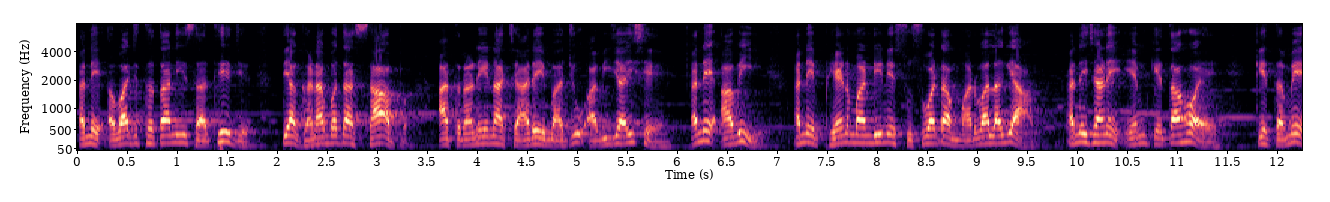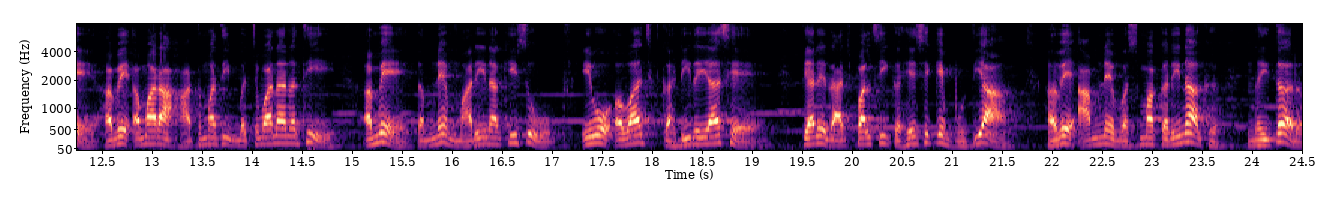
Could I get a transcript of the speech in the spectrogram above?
અને અવાજ થતાની સાથે જ ત્યાં ઘણા બધા સાપ આ ત્રણેયના ચારેય બાજુ આવી જાય છે. અને આવી અને ફેણ માંડીને સુસવાટા મારવા લાગ્યા. અને જાણે એમ કહેતા હોય કે તમે હવે અમારા હાથમાંથી બચવાના નથી. અમે તમને મારી નાખીશું એવો અવાજ કાઢી રહ્યા છે. ત્યારે રાજપાલસિંહ કહે છે કે, ભૂતિયા, હવે આમને વશમાં કરી નાખ. નહીતર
